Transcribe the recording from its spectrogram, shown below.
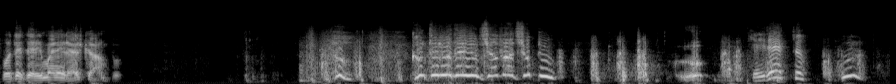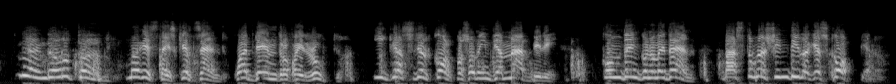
potete rimanere al campo. Continuate, io non ce la faccio più. Che hai detto? Niente, ho rottato. Ma che stai scherzando? Qua dentro fai il rutto. I gas del corpo sono infiammabili. Contengono metano. Basta una scintilla che scoppiano.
